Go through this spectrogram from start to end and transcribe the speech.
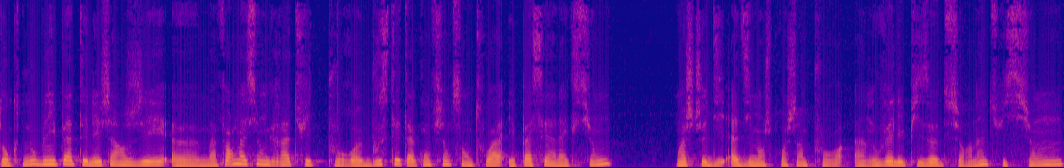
Donc n'oublie pas de télécharger euh, ma formation gratuite pour euh, booster ta confiance en toi et passer à l'action. Moi, je te dis à dimanche prochain pour un nouvel épisode sur l'intuition.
